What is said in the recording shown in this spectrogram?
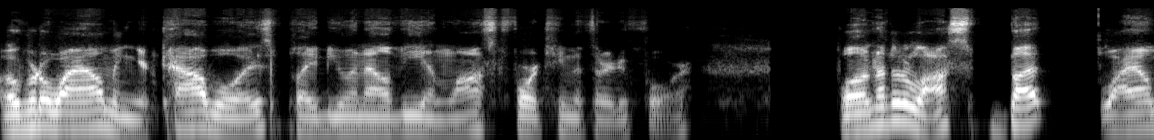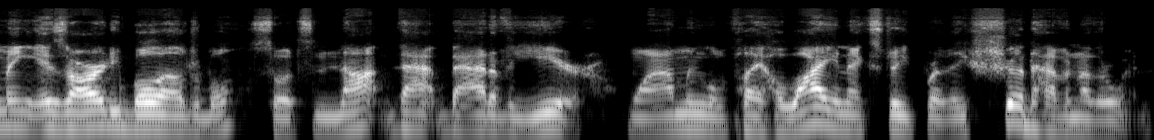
Over to Wyoming, your Cowboys played UNLV and lost 14 to 34. Well, another loss, but Wyoming is already bowl eligible, so it's not that bad of a year. Wyoming will play Hawaii next week, where they should have another win.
